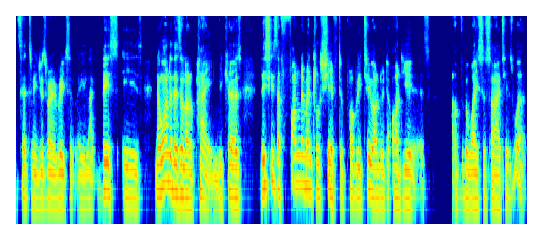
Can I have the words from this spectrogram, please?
said to me just very recently, like, this is no wonder there's a lot of pain because this is a fundamental shift of probably 200 odd years of the way society has worked.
